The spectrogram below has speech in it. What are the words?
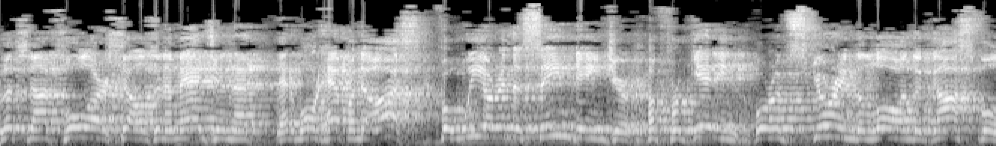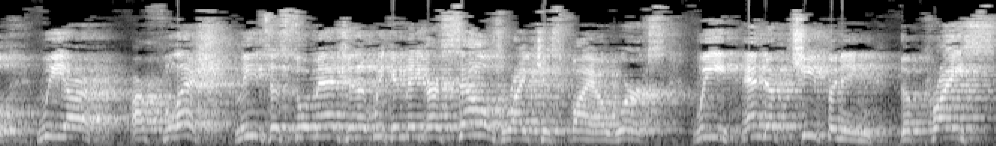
Let's not fool ourselves and imagine that that won't happen to us, for we are in the same danger of forgetting or obscuring the law and the gospel. We are, our flesh leads us to imagine that we can make ourselves righteous by our works. We end up cheapening the price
